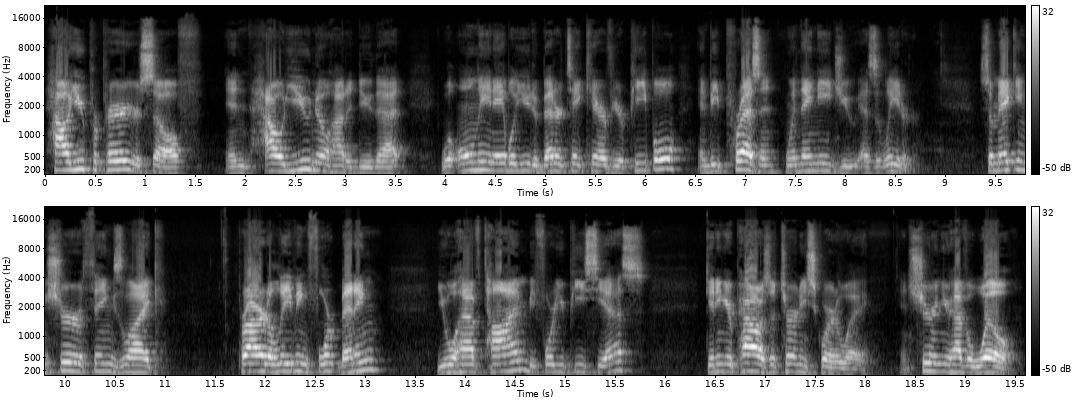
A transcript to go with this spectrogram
How you prepare yourself and how you know how to do that will only enable you to better take care of your people and be present when they need you as a leader. So, making sure things like Prior to leaving Fort Benning, you will have time before you PCS getting your powers of attorney squared away, ensuring you have a will,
